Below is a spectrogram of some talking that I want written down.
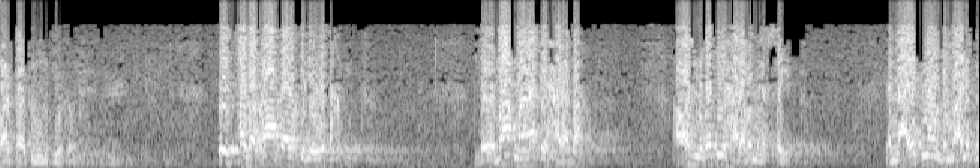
ورته او ټول کې وته اذ ابقا په وخت کې و تخفیف د اباق معنی کې حربا او اصل لغت حربا من السيد د نایک نه او د مالک نه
